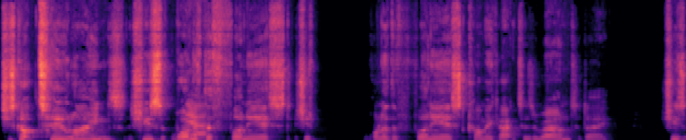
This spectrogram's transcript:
She's got two lines. She's one Yeah. of the funniest. She's one of the funniest comic actors around today. She's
